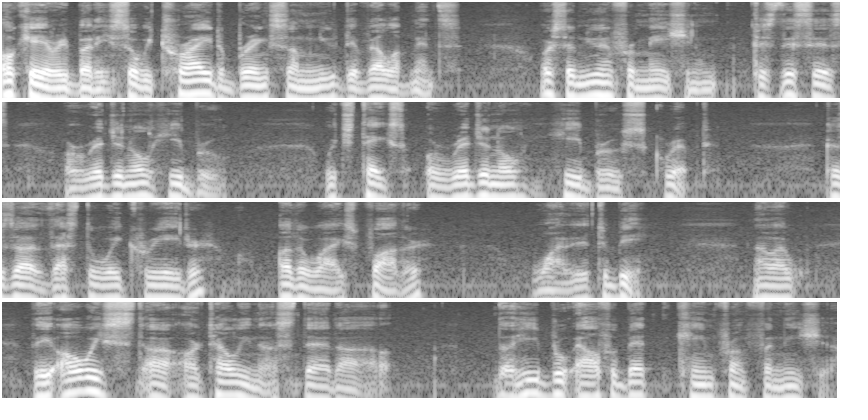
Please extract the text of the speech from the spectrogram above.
Okay, everybody, so we try to bring some new developments or some new information because this is original Hebrew, which takes original Hebrew script. because uh, that's the way Creator, otherwise Father, wanted it to be. Now, I, they always uh, are telling us that uh, the Hebrew alphabet came from Phoenicia,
